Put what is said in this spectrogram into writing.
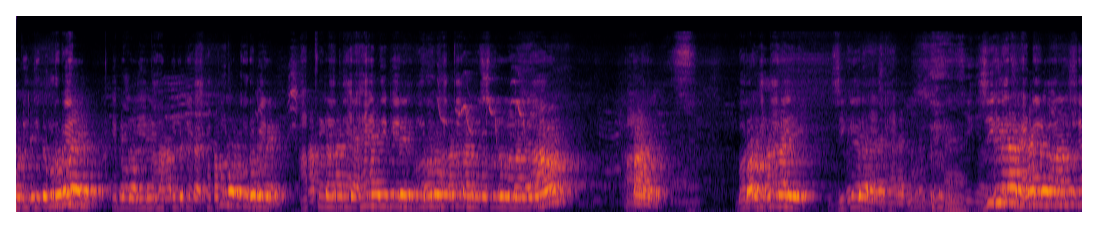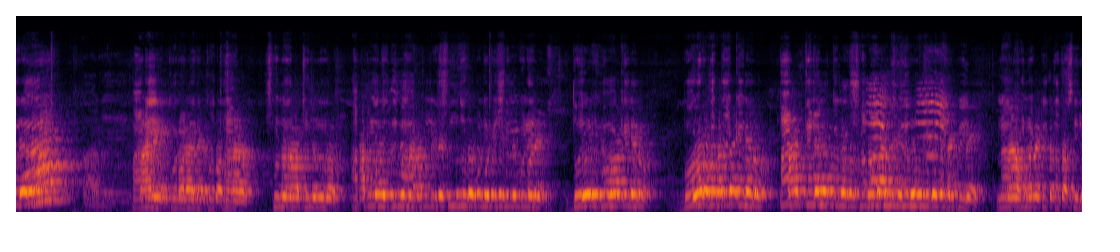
মণ্ডিত করবেন এবং এই মাহফিলটা সফল করবেন। আপনারা দেখাই দিবেন বড় হাতার মুসলমানরাও পারে। বড় হাতার জিগার ঘাটের মানুষেরা পারে। কোরআনের কথা শোনার জন্য। আপনারা যদি মাহফিলের সুন্দর পরিবেশন করেন, দই খাওয়া কেন, বড় কথা কেন, পাট কেন কেন সবার মুখে মুখে থাকবে। না ওখানে একটা তাফসীর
